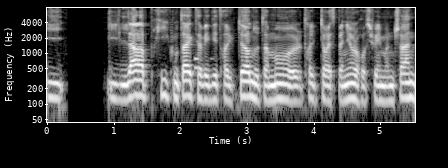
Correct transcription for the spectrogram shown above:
il, a pris contact avec des traducteurs, notamment euh, le traducteur espagnol Rocio Monchan,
